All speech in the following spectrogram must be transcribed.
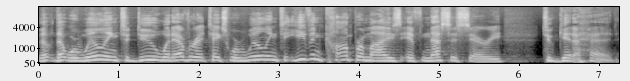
that, that we're willing to do whatever it takes. We're willing to even compromise if necessary to get ahead.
